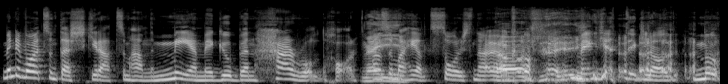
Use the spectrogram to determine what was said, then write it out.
Men det var ett sånt där skratt som han med med gubben Harold har. Nej. Han som har helt sorgsna ögon nej. med en jätteglad mun.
